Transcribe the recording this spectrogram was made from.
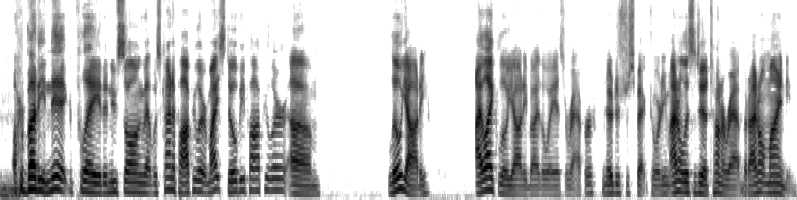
Mhm. Our buddy Nick played a new song that was kind of popular. It might still be popular. Um Lil Yachty. I like Lil Yachty by the way as a rapper. No disrespect toward him. I don't listen to a ton of rap, but I don't mind him.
